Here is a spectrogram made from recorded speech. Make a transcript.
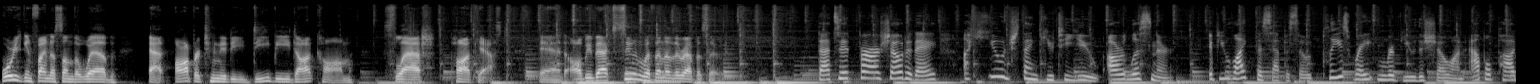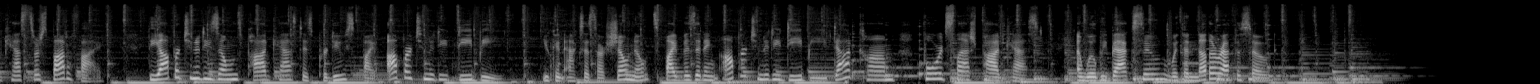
Or you can find us on the web at opportunitydb.com slash podcast. And I'll be back soon with another episode. That's it for our show today. A huge thank you to you, our listener. If you like this episode, please rate and review the show on Apple Podcasts or Spotify. The Opportunity Zones podcast is produced by Opportunity DB. You can access our show notes by visiting opportunitydb.com forward slash podcast. And we'll be back soon with another episode.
